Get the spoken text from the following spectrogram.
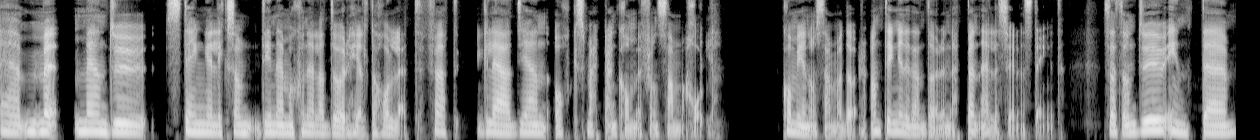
Eh, men, men, du stänger liksom din emotionella dörr helt och hållet. För att glädjen och smärtan kommer från samma håll. Kommer genom samma dörr. Antingen är den dörren öppen eller så är den stängd. Så att om du inte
